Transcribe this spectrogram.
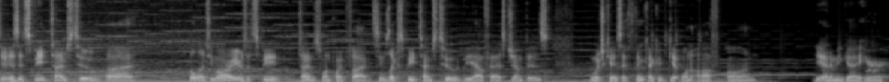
Is it speed times 2, uh, Valentimari, or is it speed times 1.5? It seems like speed times 2 would be how fast jump is, in which case I think I could get one off on the enemy guy here,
